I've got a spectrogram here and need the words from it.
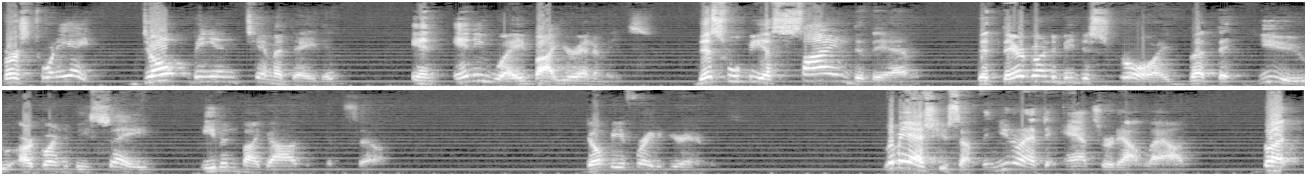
Verse 28 Don't be intimidated in any way by your enemies. This will be a sign to them that they're going to be destroyed, but that you are going to be saved even by God Himself. Don't be afraid of your enemies. Let me ask you something. You don't have to answer it out loud. But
